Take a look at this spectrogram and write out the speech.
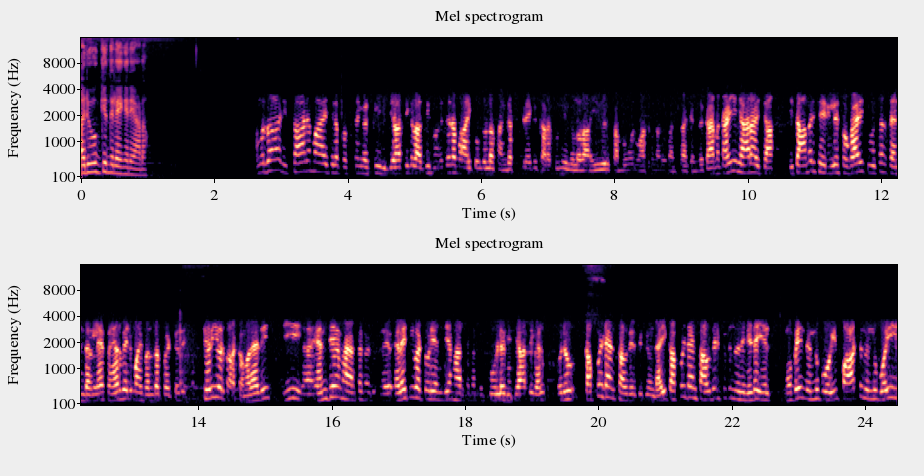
ആരോഗ്യനില എങ്ങനെയാണ്? അമൃത നിസ്സാരമായ ചില പ്രശ്നങ്ങൾക്ക് വിദ്യാർത്ഥികൾ അതിഗുരുതരമായി കൊണ്ടുള്ള സംഘർഷത്തിലേക്ക് കടക്കുന്നു എന്നുള്ളതാണ് ഈ ഒരു സംഭവം മാത്രം നമ്മൾ മനസ്സിലാക്കേണ്ടത്. കാരണം കഴിഞ്ഞ ഞായറാഴ്ച ഈ താമരശ്ശേരിയിലെ സ്വകാര്യ ട്യൂഷൻ സെന്ററിലെ ഫെയർവെല്ലുമായി ബന്ധപ്പെട്ട് ചെറിയൊരു തർക്കം. അതായത് ഈ M J M higher secondary എലൈറ്റി Vattoli M J M higher secondary സ്കൂളിലെ വിദ്യാർത്ഥികൾ ഒരു കപ്പിൾ ഡാൻസ് അവതരിപ്പിക്കുന്നുണ്ടായി ഈ കപ്പിൾ ഡാൻസ് അവതരിപ്പിക്കുന്നതിനിടയിൽ മൊബൈൽ നിന്നുപോയി പാട്ട് നിന്നുപോയി ഈ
